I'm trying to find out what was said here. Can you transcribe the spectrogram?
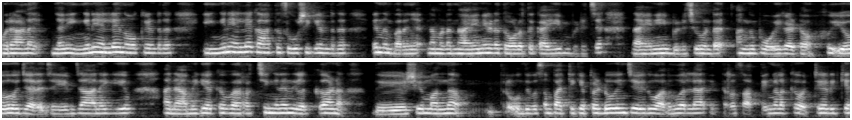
ഒരാളെ ഞാൻ ഇങ്ങനെയല്ലേ നോക്കേണ്ടത്? ഇങ്ങനെയല്ലേ കാത്തു സൂക്ഷിക്കേണ്ടത്? എന്നും പറഞ്ഞ് നമ്മുടെ നയനയുടെ തോളത്ത് കൈയും പിടിച്ച് നയനയും പിടിച്ചുകൊണ്ട് അങ്ങ് പോയി കേട്ടോ. അയ്യോ ജലജയും ജാനകിയും അനാമികയും ഒക്കെ വിറച്ചിങ്ങനെ നിൽക്കുകയാണ്. ദേഷ്യം വന്ന് ഇത്രയും ദിവസം പറ്റിക്കപ്പെടുകയും ചെയ്തു. അതുമല്ല ഇത്ര സത്യങ്ങളൊക്കെ ഒറ്റയടിക്ക്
